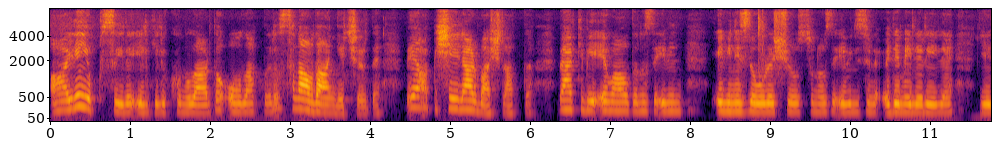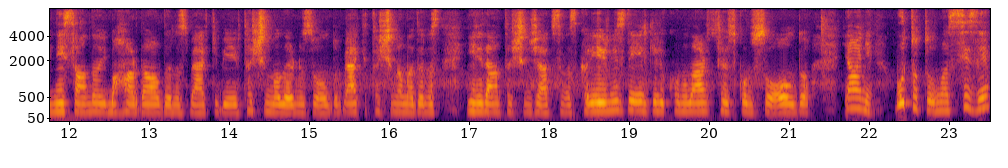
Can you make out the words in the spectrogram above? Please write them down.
aile yapısıyla ilgili konularda oğlakları sınavdan geçirdi veya bir şeyler başlattı. Belki bir ev aldınız, evin evinizle uğraşıyorsunuz, evinizin ödemeleriyle Nisan'da, baharda aldığınız belki bir ev taşınmalarınız oldu. Belki taşınamadınız, yeniden taşınacaksınız. Kariyerinizle ilgili konular söz konusu oldu. Yani bu tutulma size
